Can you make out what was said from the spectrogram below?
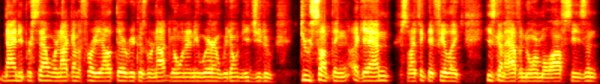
ninety percent, we're not going to throw you out there because we're not going anywhere, and we don't need you to do something again. So I think they feel like he's going to have a normal off season.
